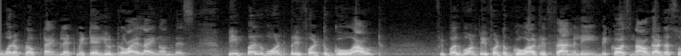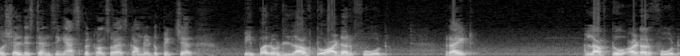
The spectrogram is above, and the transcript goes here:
over a period of time let me tell you draw a line on this people won't prefer to go out people won't prefer to go out with family because now that the social distancing aspect also has come into picture people would love to order food right love to order food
